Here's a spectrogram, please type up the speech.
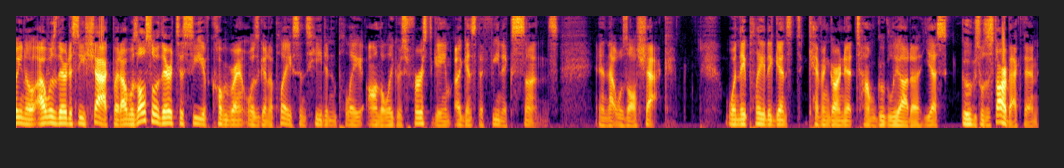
you know, I was there to see Shaq, but I was also there to see if Kobe Bryant was going to play since he didn't play on the Lakers' first game against the Phoenix Suns, and that was all Shaq. When they played against Kevin Garnett, Tom Gugliotta, yes, Googs was a star back then,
